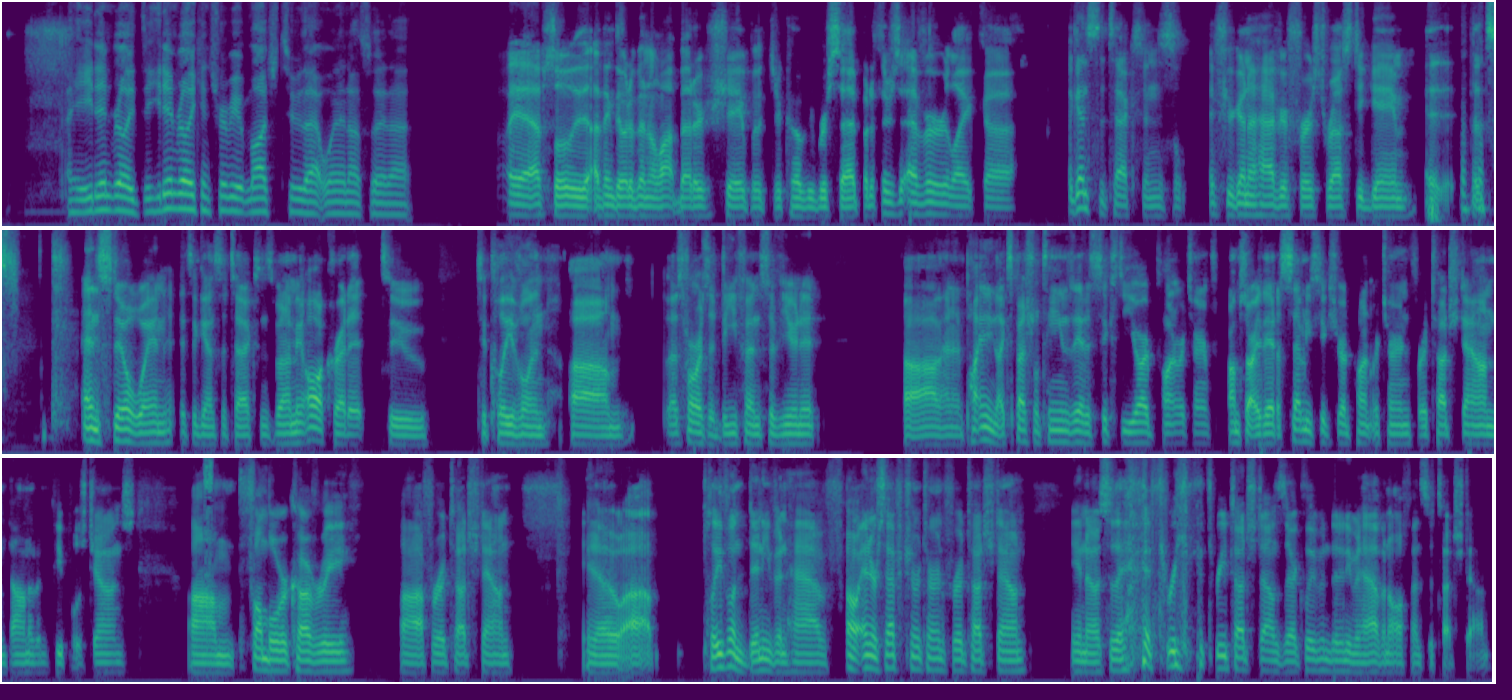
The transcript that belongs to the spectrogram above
he didn't really he didn't really contribute much to that win I'll say that Oh, yeah, absolutely. I think they would have been a lot better shape with Jacoby Brissett. But if there's ever like uh, against the Texans, if you're gonna have your first rusty game, it, that's and still win, it's against the Texans. But I mean, all credit to to Cleveland. Um, as far as a defensive unit, uh, and playing like special teams, they had a 60 yard punt return. I'm sorry, they had a 76 yard punt return for a touchdown. Donovan Peoples Jones, um, fumble recovery uh, for a touchdown. You know, uh, Cleveland didn't even have oh interception return for a touchdown. You know, so they had three three touchdowns there. Cleveland didn't even have an offensive touchdown,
